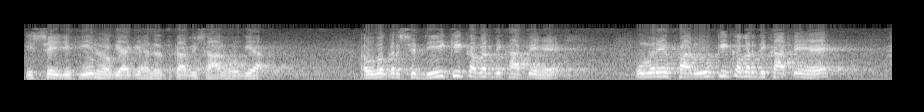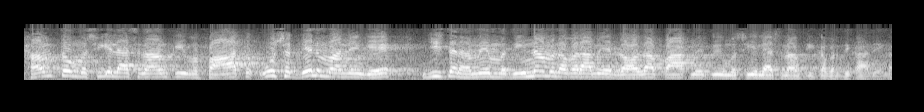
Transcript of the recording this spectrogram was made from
اس سے یقین ہو گیا کہ حضرت کا وشال ہو گیا۔ ابو بکر صدیق کی قبر دکھاتے ہیں، عمر فاروق کی قبر دکھاتے ہیں ہم تو مسیح علیہ السلام کی وفات اس دن مانیں گے جس دن ہمیں مدینہ منورہ میں روزہ پاک میں کوئی مسیح علیہ السلام کی قبر دکھا دے گا۔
